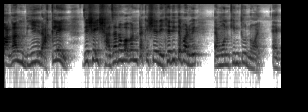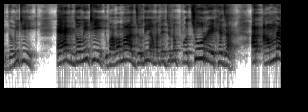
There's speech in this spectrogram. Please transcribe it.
বাগান দিয়ে রাখলেই যে সেই সাজানো বাগানটাকে সে রেখে দিতে পারবে, এমন কিন্তু নয়। একদমই ঠিক। একদমই ঠিক। বাবা মা যদি আমাদের জন্য প্রচুর রেখে যায়, আর আমরা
